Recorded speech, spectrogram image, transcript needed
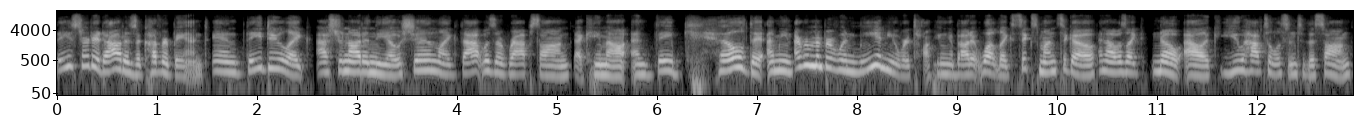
they started out as a cover band and they do like Astronaut in the Ocean. Like that was a rap song that came out and they killed it. I mean, I remember when me and you were talking about it, what, like six months ago? And I was like, no, Alec, you have to listen to the song.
